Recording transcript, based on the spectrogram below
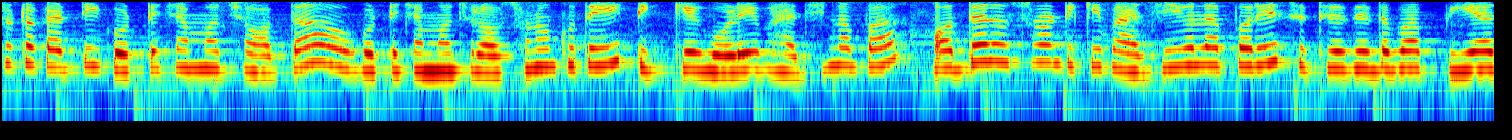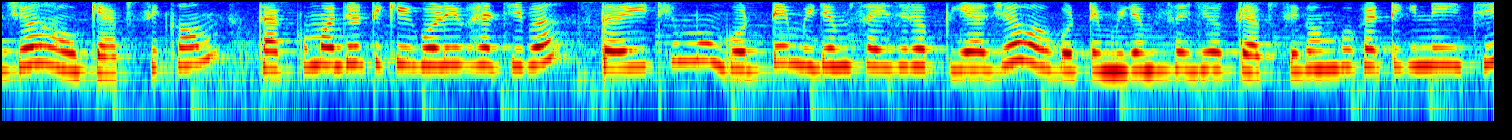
ଛୋଟ କାଟି ଗୋଟେ ଚାମଚ ଅଦା ଆଉ ଗୋଟେ ଚାମଚ ରସୁଣକୁ ଦେଇ ଟିକେ ଗୋଳେଇ ଭାଜି ନେବା ଅଦା ରସୁଣ ଟିକେ ଭାଜିଗଲା ପରେ ସେଥିରେ ଦେଇଦେବା ପିଆଜ ଆଉ କ୍ୟାପ୍ସିକମ୍ ତାକୁ ମଧ୍ୟ ଟିକେ ଗୋଳେଇ ଭାଜିବା ତ ଏଇଠି ମୁଁ ଗୋଟେ ମିଡ଼ିୟମ୍ ସାଇଜ୍ର ପିଆଜ ଆଉ ଗୋଟେ ମିଡ଼ିୟମ୍ ସାଇଜ୍ର କ୍ୟାପ୍ସିକମ୍କୁ କାଟିକି ନେଇଛି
